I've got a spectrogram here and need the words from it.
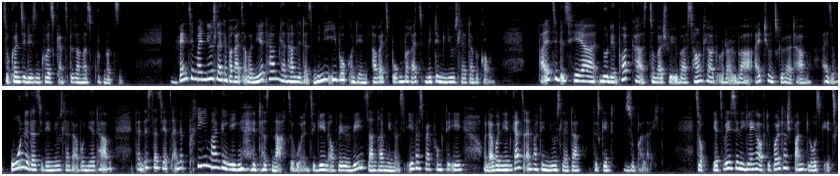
So können Sie diesen Kurs ganz besonders gut nutzen. Wenn Sie meinen Newsletter bereits abonniert haben, dann haben Sie das Mini-E-Book und den Arbeitsbogen bereits mit dem Newsletter bekommen. Falls Sie bisher nur den Podcast zum Beispiel über Soundcloud oder über iTunes gehört haben, also ohne dass Sie den Newsletter abonniert haben, dann ist das jetzt eine prima Gelegenheit, das nachzuholen. Sie gehen auf www.sandra-eversberg.de und abonnieren ganz einfach den Newsletter. Das geht super leicht. So, jetzt will ich Sie nicht länger auf die Folter spannen. Los geht's.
